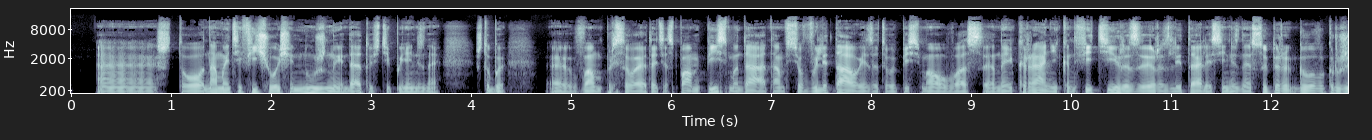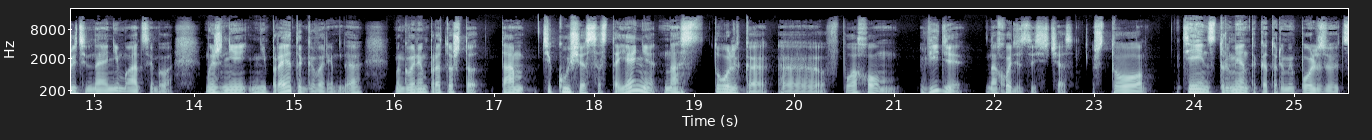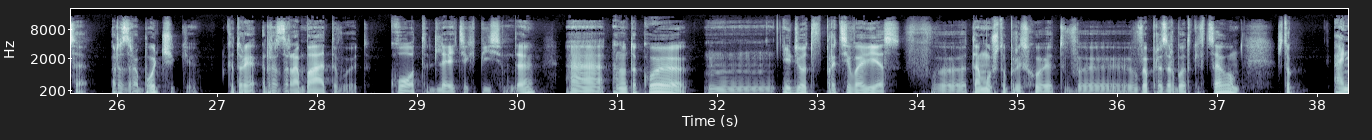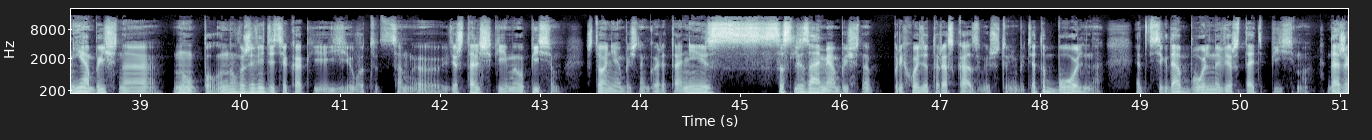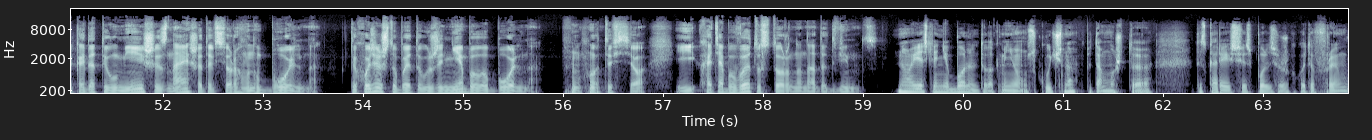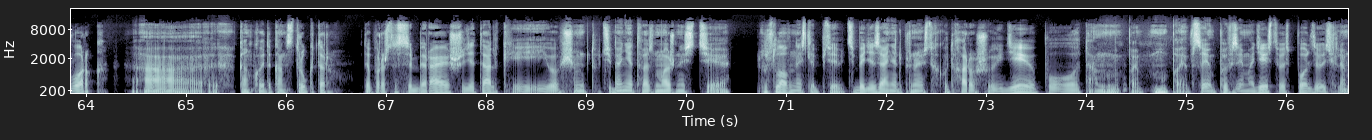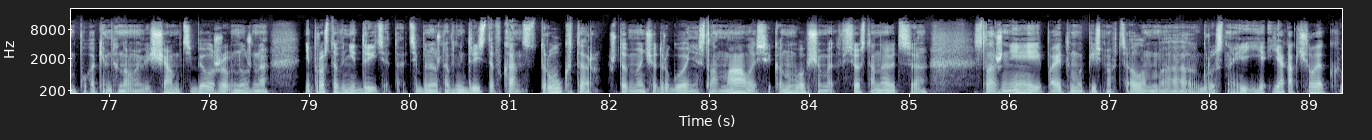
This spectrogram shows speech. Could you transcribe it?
что нам эти фичи очень нужны, да, то есть, типа, я не знаю, чтобы э, вам присылают эти спам-письма, да, а там все вылетало из этого письма у вас э, на экране, конфетти раз, разлетались, я не знаю, супер головокружительная анимация была. Мы же не, не про это говорим, да, мы говорим про то, что там текущее состояние настолько э, в плохом виде находится сейчас, что те инструменты, которыми пользуются разработчики, которые разрабатывают код для этих писем, да, а, оно такое идет в противовес тому, что происходит в веб-разработке в целом, что они обычно, ну, ну вы же видите, как вот этот самый э, верстальщики email писем, что они обычно говорят? Они со слезами обычно приходят и рассказывают что-нибудь. Это больно. Это всегда больно верстать письма. Даже когда ты умеешь и знаешь, это все равно больно. Ты хочешь, чтобы это уже не было больно. Вот и все. И хотя бы в эту сторону надо двинуться. Ну, а если не больно, то как минимум скучно, потому что ты, скорее всего, используешь какой-то фреймворк, а, какой-то конструктор, ты просто собираешь детальки, и, в общем у тебя нет возможности условно, если тебе дизайнер приносит какую-то хорошую идею по, там, по, по, взаим, по взаимодействию с пользователем, по каким-то новым вещам, тебе уже нужно не просто внедрить это, тебе нужно внедрить это в конструктор, чтобы ничего другое не сломалось. И, ну, в общем, это все становится сложнее, и поэтому письма в целом э, грустные. я, я как человек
